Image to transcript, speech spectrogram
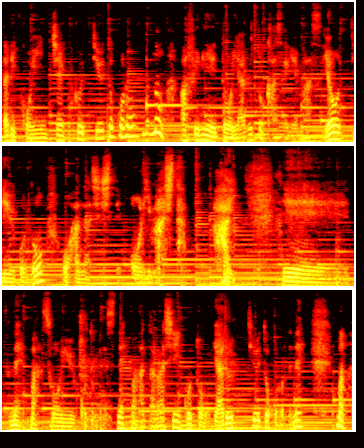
たり、コインチェックっていうところのアフィリエイトをやると稼げますよっていうことをお話ししておりました。はい。えーとね、まあそういうことですね。まあ新しいことをやるっていうところでね、まあ、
